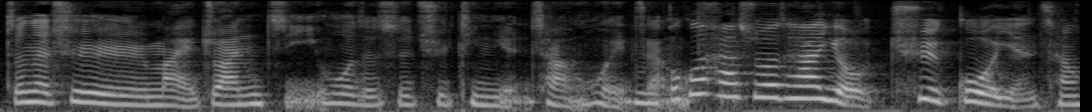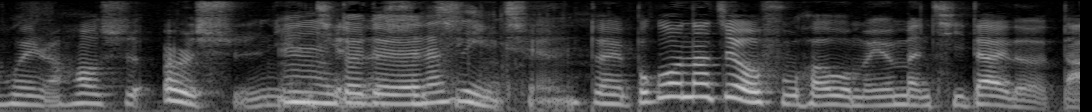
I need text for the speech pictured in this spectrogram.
真的去买专辑或者是去听演唱会这样。不过他说他有去过演唱会，然后是二十年前的对对对，那是以前。对，不过那就有符合我们原本期待的答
